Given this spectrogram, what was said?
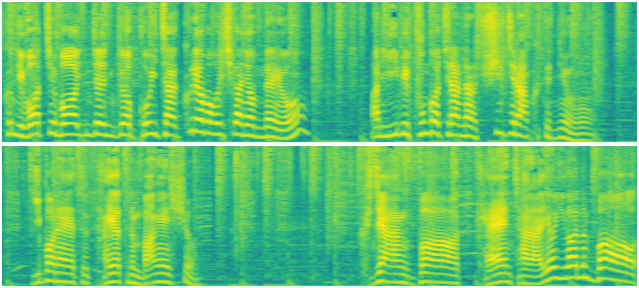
근데 어찌 뭐 이제 그 보이차 끓여 먹을 시간이 없네요. 아니 입이 군것질하느라 쉬질 않거든요. 이번에도 다이어트는 망했쇼. 그냥 뭐 괜찮아요. 이거는 뭐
